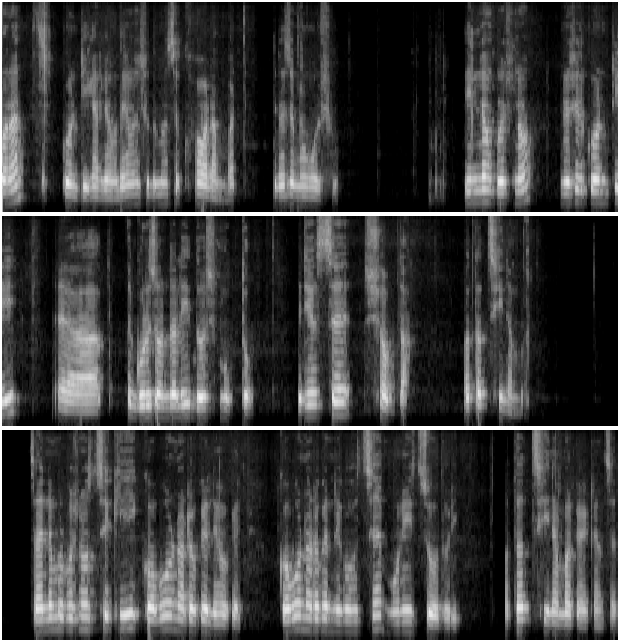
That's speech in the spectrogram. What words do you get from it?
বানান কোনটি এখানকার মধ্যে? এখানে শুদ্ধ বানান হচ্ছে খ নাম্বার সেটা হচ্ছে মুমূর্ষু। তিন নং প্রশ্ন নিচের কোনটি গুরুচণ্ডালী দোষ মুক্ত এটি হচ্ছে শব্দা, অর্থাৎ ছি নাম্বার চার নম্বর প্রশ্ন হচ্ছে কি? কবর নাটকের লেখকে। কবর নাটকের লেখক হচ্ছে মনির চৌধুরী। অর্থাৎ সি নাম্বার কারেক্ট অ্যান্সার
